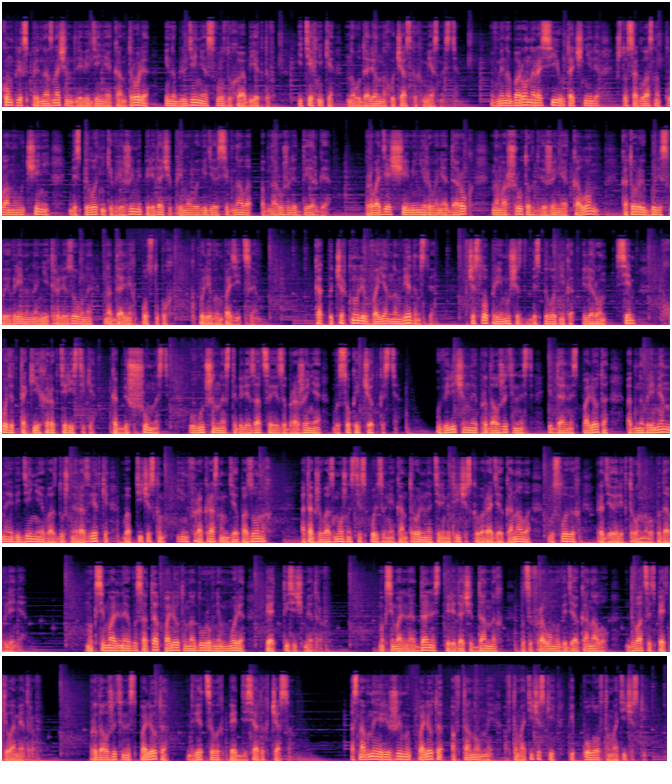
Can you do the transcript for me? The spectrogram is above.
Комплекс предназначен для ведения контроля и наблюдения с воздуха объектов и техники на удаленных участках местности. В Минобороны России уточнили, что согласно плану учений, беспилотники в режиме передачи прямого видеосигнала обнаружили ДРГ, проводящее минирование дорог на маршрутах движения колонн, которые были своевременно нейтрализованы на дальних подступах к полевым позициям. Как подчеркнули в военном ведомстве, в число преимуществ беспилотника «Элерон-7» входят такие характеристики, как бесшумность, улучшенная стабилизация изображения высокой четкости, увеличенная продолжительность и дальность полета, одновременное ведение воздушной разведки в оптическом и инфракрасном диапазонах, а также возможность использования контрольно-телеметрического радиоканала в условиях радиоэлектронного подавления. Максимальная высота полета над уровнем моря 5000 метров – Максимальная дальность передачи данных по цифровому видеоканалу 25 километров. Продолжительность полета 2,5 часа. Основные режимы полета автономный, автоматический и полуавтоматический –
